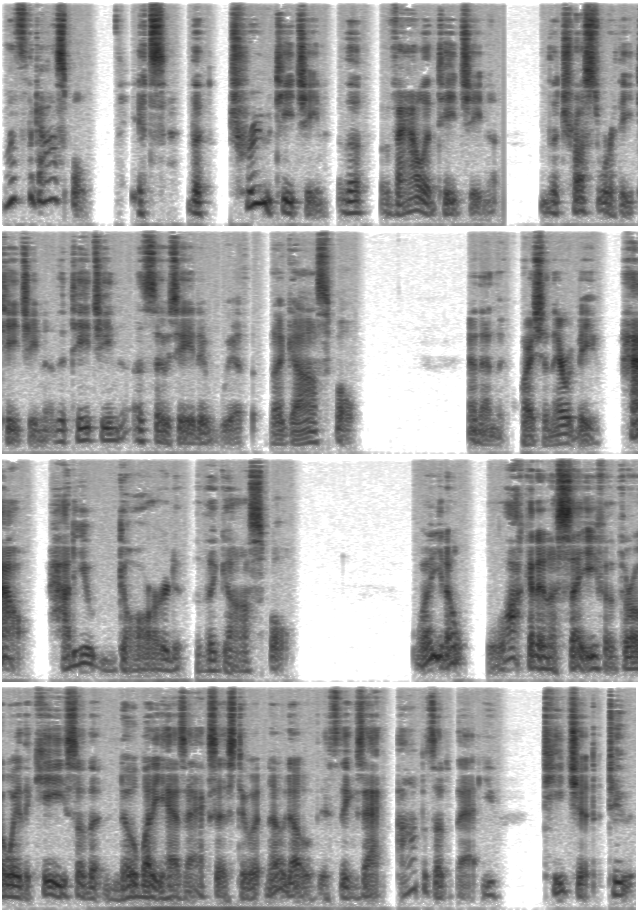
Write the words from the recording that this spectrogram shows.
What's the gospel? It's the true teaching, the valid teaching, the trustworthy teaching, the teaching associated with the gospel. And then the question there would be how? How do you guard the gospel? Well, you don't lock it in a safe and throw away the key so that nobody has access to it. No, no, it's the exact opposite of that. You teach it to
